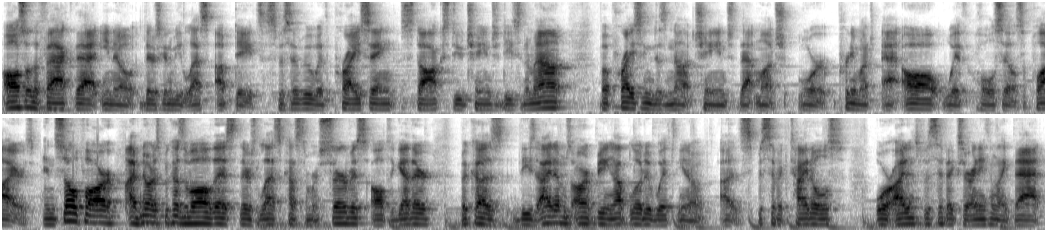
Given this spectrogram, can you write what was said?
Also, the fact that you know there's to be less updates, specifically with pricing. Stocks do change a decent amount, but pricing does not change that much or pretty much at all with wholesale suppliers. And so far, I've noticed because of all this, there's less customer service altogether because these items aren't being uploaded with you know uh, specific titles or item specifics or anything like that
